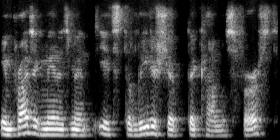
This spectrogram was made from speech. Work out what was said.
in project management, it's the leadership that comes first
